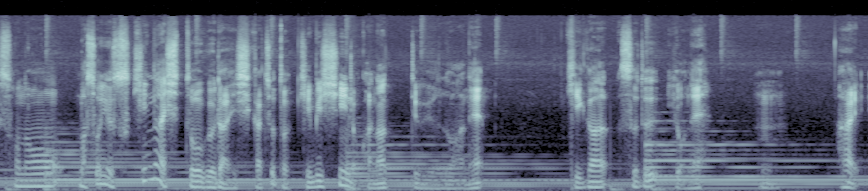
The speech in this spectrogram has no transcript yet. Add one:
その、まあ、そういう好きな人ぐらいしかちょっと厳しいのかなっていうのはね、気がするよね。うん。はい。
